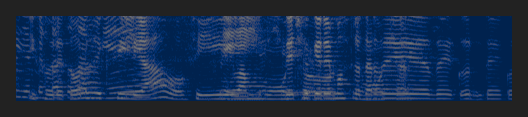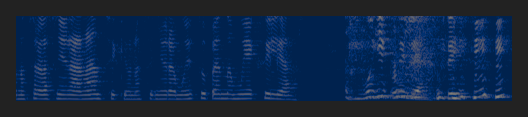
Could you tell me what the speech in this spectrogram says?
en Y sobre todo los también". exiliados. Sí, Sí. muchos. De hecho, queremos tratar de, de, de conocer a la señora Nancy, que es una señora muy estupenda, muy exiliada. Muy exiliada. Sí.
